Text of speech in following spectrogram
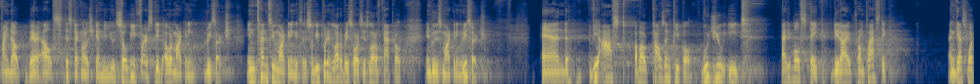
find out where else this technology can be used. So we first did our marketing research, intensive marketing research. So we put in a lot of resources, a lot of capital into this marketing research. And we asked about 1,000 people, would you eat edible steak derived from plastic? And guess what,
